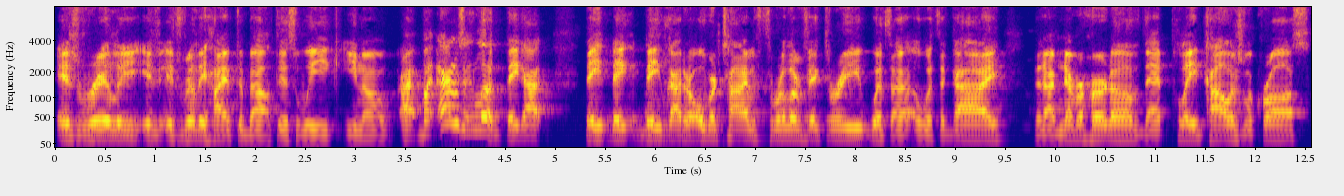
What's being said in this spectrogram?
is really is, is really hyped about this week. You know, I, but honestly, look, they got they they they got an overtime thriller victory with a with a guy that I've never heard of that played college lacrosse,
